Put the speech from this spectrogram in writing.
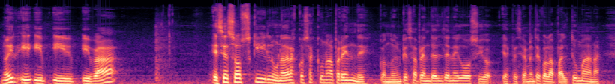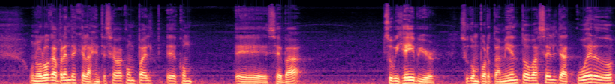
No, y, y- y- y va. Ese soft skill, una de las cosas que uno aprende cuando uno empieza a aprender de negocio, y especialmente con la parte humana, uno lo que aprende es que la gente se va a eh, eh, se va, su behavior, su comportamiento va a ser de acuerdo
